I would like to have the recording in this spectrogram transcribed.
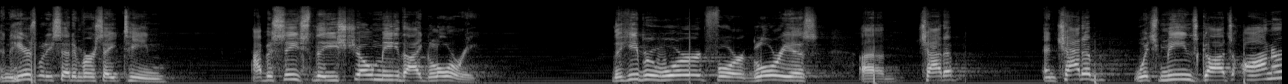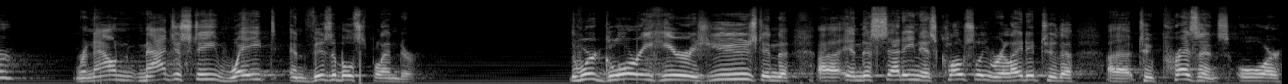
And here's what he said in verse 18 I beseech thee, show me thy glory. The Hebrew word for glory is um, chadab, and chadab, which means God's honor renowned majesty, weight, and visible splendor. The word glory here is used in, the, uh, in this setting is closely related to, the, uh, to presence or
